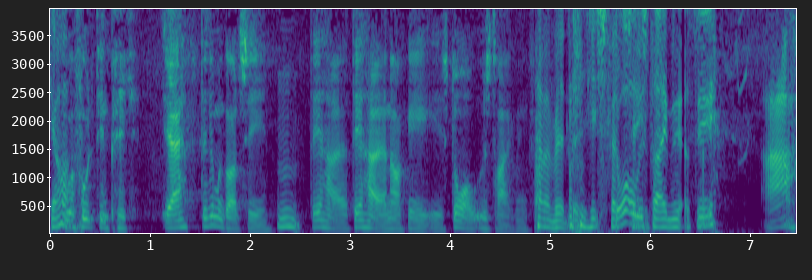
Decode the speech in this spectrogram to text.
Du har fulgt din pik. Ja, det kan man godt sige. Mm. Det, har jeg, det har jeg nok i, i stor udstrækning. Han er vel helt Stor udstrækning. Altså, det Ah,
